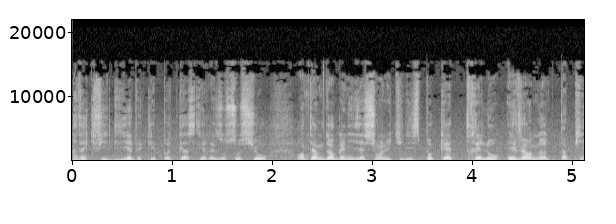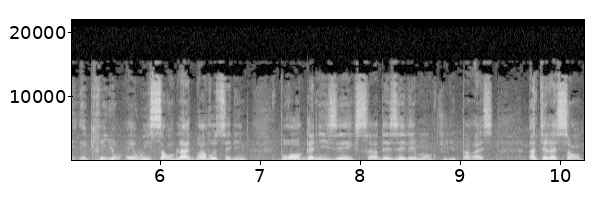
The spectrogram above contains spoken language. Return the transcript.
avec Feedly, avec les podcasts, les réseaux sociaux. En termes d'organisation, elle utilise Pocket, Trello, Evernote, papier et crayon. Et oui, sans blague, bravo Céline, pour organiser et extraire des éléments qui lui paraissent intéressants.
